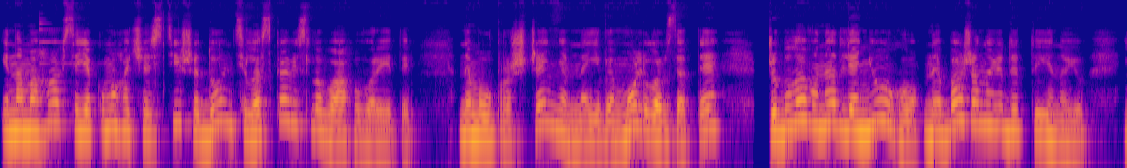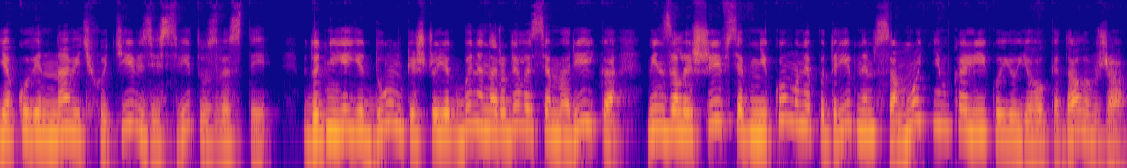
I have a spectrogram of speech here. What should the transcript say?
і намагався якомога частіше доньці ласкаві слова говорити, немов прощення в неї вимолював за те, що була вона для нього небажаною дитиною, яку він навіть хотів зі світу звести. Від однієї думки, що якби не народилася Марійка, він залишився б нікому не потрібним самотнім калікою, його кидало в жах.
